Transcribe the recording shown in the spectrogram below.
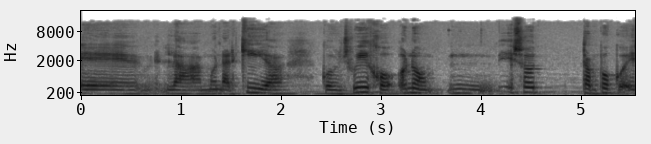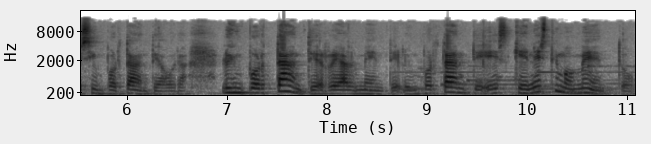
eh, la monarquía con su hijo o no. Mm, Eso tampoco es importante ahora. Lo importante realmente, lo importante es que en este momento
